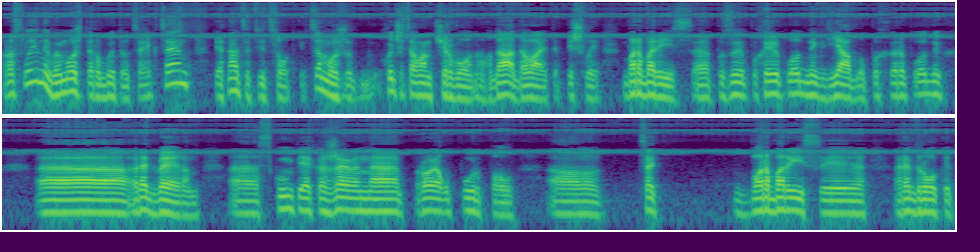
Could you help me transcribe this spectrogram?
рослини ви можете робити оцей акцент 15%. Це може хочеться вам червоного. Да? Давайте пішли. Барбаріс, е, пухироплодник д'ябло, Baron, е, скумпія кожевина Royal Purple. е, Це барбариси, Red Rocket,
